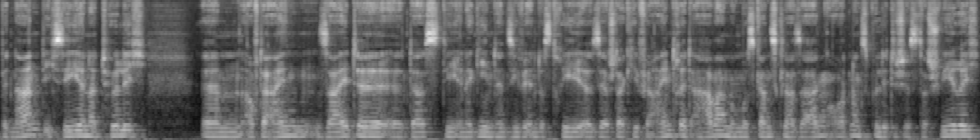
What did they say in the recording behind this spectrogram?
benannt. Ich sehe natürlich ähm, auf der einen Seite, äh, dass die energieintensive Industrie äh, sehr stark hierfür eintritt, aber man muss ganz klar sagen, ordnungspolitisch ist das schwierig.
